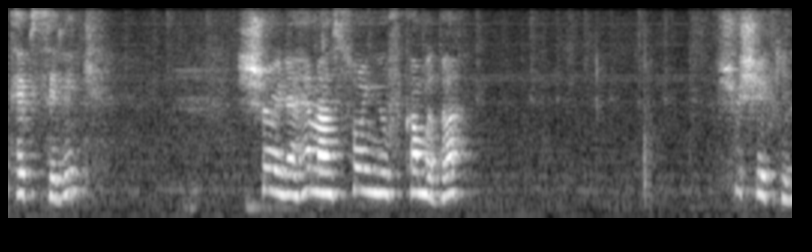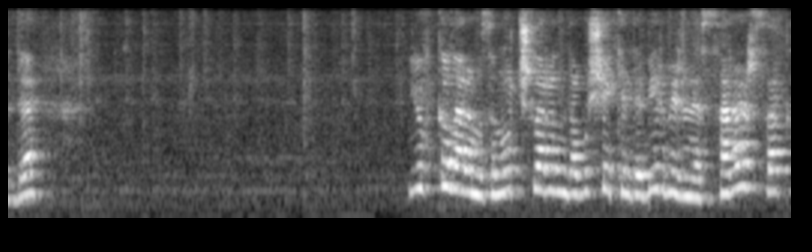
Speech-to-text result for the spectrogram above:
Bir tepsilik. Şöyle hemen son yufkamı da şu şekilde yufkalarımızın uçlarını da bu şekilde birbirine sararsak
